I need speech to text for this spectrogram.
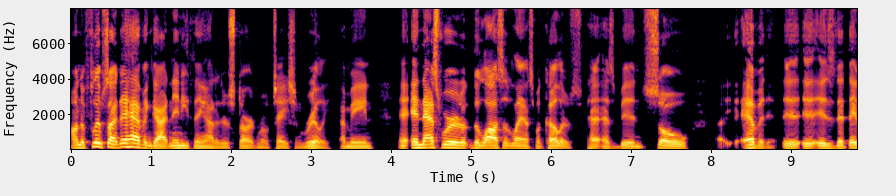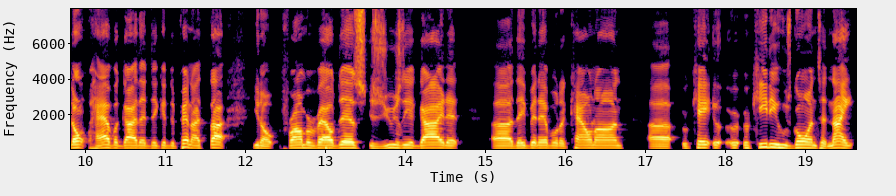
on the flip side, they haven't gotten anything out of their starting rotation, really. I mean, and, and that's where the loss of Lance McCullers ha, has been so uh, evident is, is, that they don't have a guy that they can depend. I thought, you know, Framber Valdez is usually a guy that uh, they've been able to count on. Uh, Urquidy, who's going tonight,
